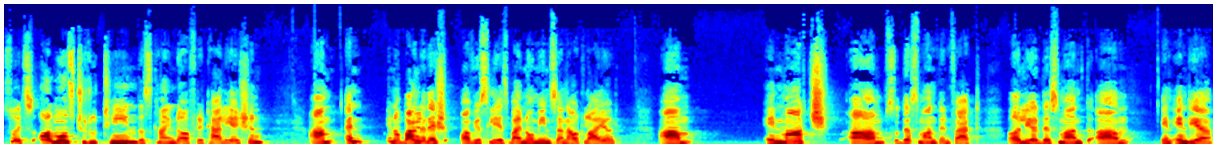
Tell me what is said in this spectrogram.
So it's almost routine, this kind of retaliation. Um, and you know, Bangladesh obviously is by no means an outlier. Um, in March, um, so this month, in fact, earlier this month, um, in India,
